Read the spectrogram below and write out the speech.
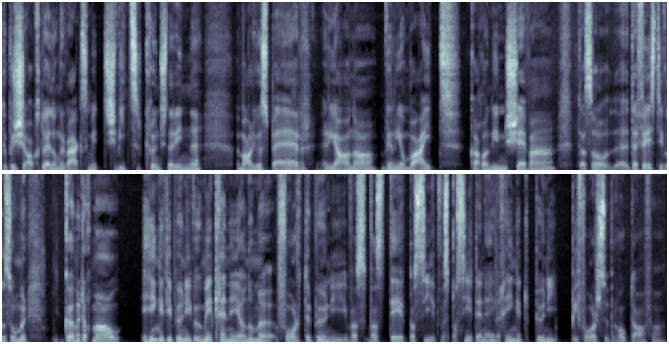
Du bist aktuell unterwegs mit Schweizer Künstlerinnen, Marius Bär, Rihanna, William White, Caroline Chevin, also der Festivalsommer. Gehen wir doch mal hinter die Bühne, weil wir kennen ja nur vor der Bühne, was, was der passiert. Was passiert denn eigentlich hinter der Bühne, bevor es überhaupt anfängt?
